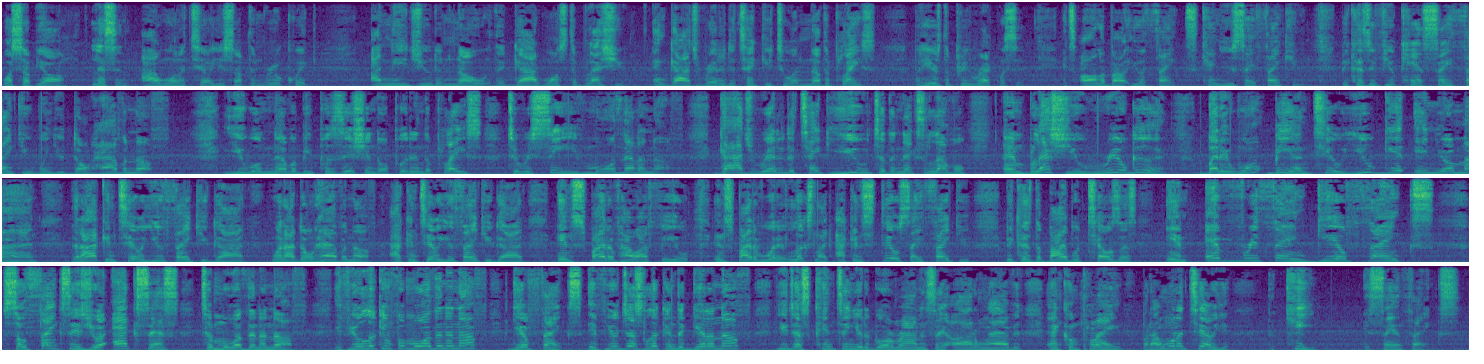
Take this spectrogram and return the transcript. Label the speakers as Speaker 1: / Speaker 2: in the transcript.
Speaker 1: What's up, y'all? Listen, I want to tell you something real quick. I need you to know that God wants to bless you and God's ready to take you to another place. But here's the prerequisite it's all about your thanks. Can you say thank you? Because if you can't say thank you when you don't have enough, you will never be positioned or put in the place to receive more than enough. God's ready to take you to the next level and bless you real good. But it won't be until you get in your mind that I can tell you thank you, God, when I don't have enough. I can tell you thank you, God, in spite of how I feel, in spite of what it looks like. I can still say thank you because the Bible tells us in everything give thanks. So thanks is your access to more than enough. If you're looking for more than enough, give thanks. If you're just looking to get enough, you just continue to go around and say, oh, I don't have it and complain. But I want to tell you the key is saying thanks.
